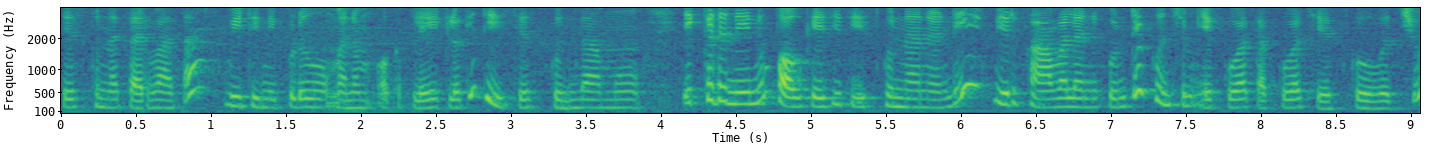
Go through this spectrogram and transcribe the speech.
చేసుకున్న తర్వాత వీటిని ఇప్పుడు మనం ఒక ప్లేట్లోకి తీసేసుకుందాము. ఇక్కడ నేను పావు కేజీ తీసుకున్నానండి. మీరు కావాలనుకుంటే కొంచెం ఎక్కువ తక్కువ చేసుకోవచ్చు.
